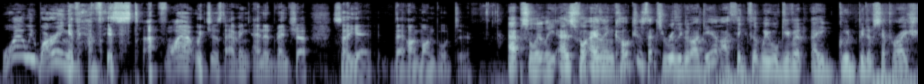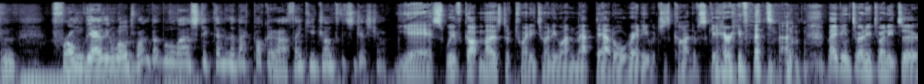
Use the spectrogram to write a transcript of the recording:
Why are we worrying about this stuff? Why aren't we just having an adventure? So yeah, that I'm on board too. Absolutely. As for alien cultures, that's a really good idea. I think that we will give it a good bit of separation from the Alien Worlds one, but we'll uh, stick that in the back pocket. Uh, thank you, John, for the suggestion. Yes, we've got most of 2021 mapped out already, which is kind of scary, but um, maybe in 2022.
